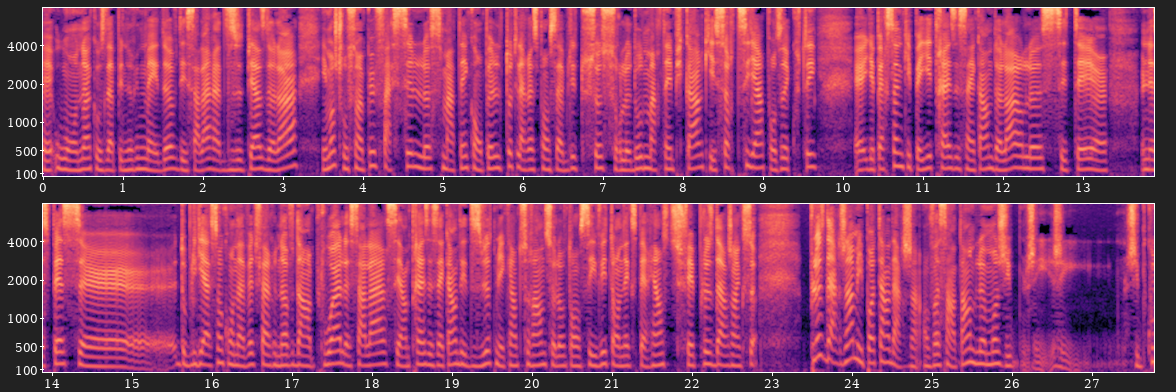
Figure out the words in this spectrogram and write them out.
euh, où on a à cause de la pénurie de main-d'œuvre des salaires à 18 pièces de l'heure. Et moi je trouve ça un peu facile là ce matin qu'on pèle toute la responsabilité de tout ça sur le dos de Martin Picard qui est sorti hier pour dire écoutez, euh, il y a personne qui est payé 13 et 50 dollars là, c'était euh, une espèce d'obligation qu'on avait de faire une offre d'emploi, le salaire c'est entre 13 et 50 et 18 mais quand tu rentres selon ton CV, ton expérience, tu fais plus d'argent Plus d'argent, mais pas tant d'argent. On va s'entendre. Là, moi, j'ai, beaucoup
